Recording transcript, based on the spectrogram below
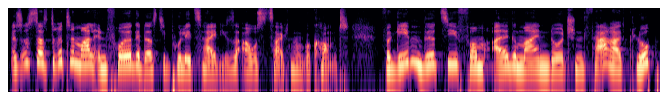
Es ist das dritte Mal in Folge, dass die Polizei diese Auszeichnung bekommt. Vergeben wird sie vom Allgemeinen Deutschen Fahrradclub.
